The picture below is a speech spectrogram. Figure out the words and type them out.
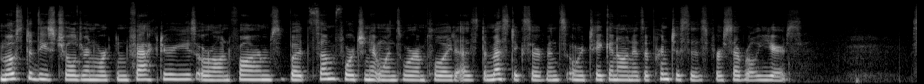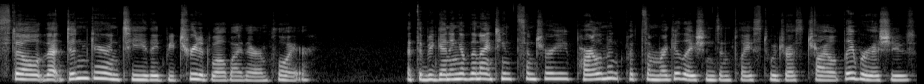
Most of these children worked in factories or on farms, but some fortunate ones were employed as domestic servants or taken on as apprentices for several years. Still, that didn't guarantee they'd be treated well by their employer. At the beginning of the 19th century, Parliament put some regulations in place to address child labor issues,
